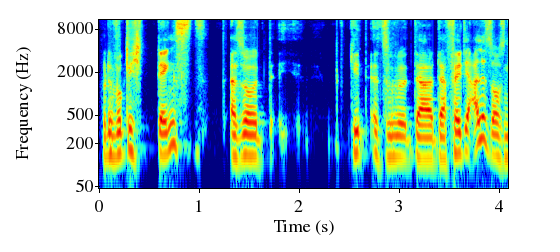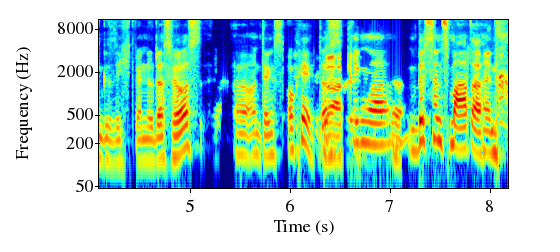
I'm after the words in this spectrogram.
wo du wirklich denkst, also geht, also da, da fällt dir alles aus dem Gesicht, wenn du das hörst äh, und denkst, okay, das kriegen wir ein bisschen smarter hin.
